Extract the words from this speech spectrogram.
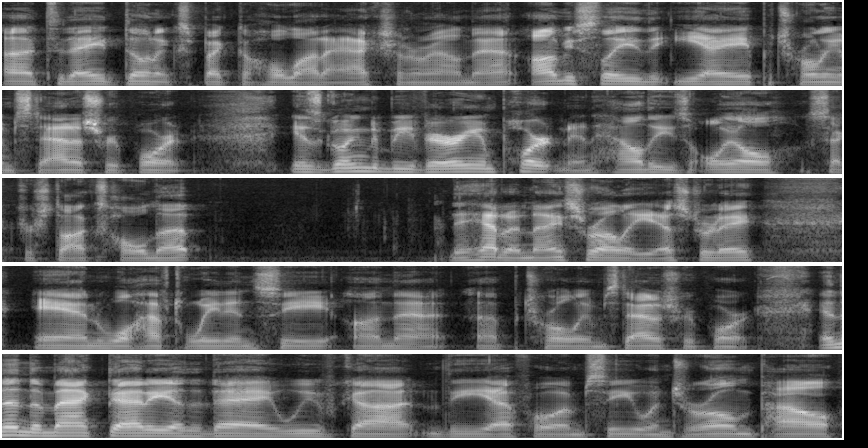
uh, today. Don't expect a whole lot of action around that. Obviously, the EIA Petroleum Status Report is going to be very important in how these oil sector stocks hold up. They had a nice rally yesterday, and we'll have to wait and see on that uh, petroleum status report. And then the Mac Daddy of the day, we've got the FOMC when Jerome Powell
